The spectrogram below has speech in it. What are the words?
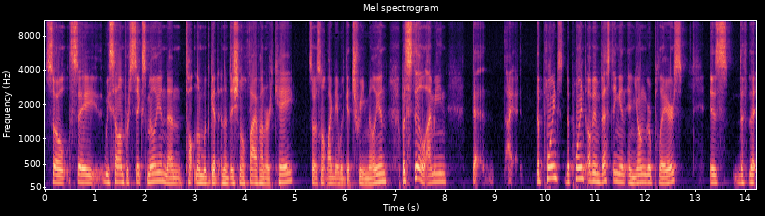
So say we sell them for six million, then Tottenham would get an additional five hundred k. So it's not like they would get three million, but still, I mean, that I the point the point of investing in, in younger players is the, that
